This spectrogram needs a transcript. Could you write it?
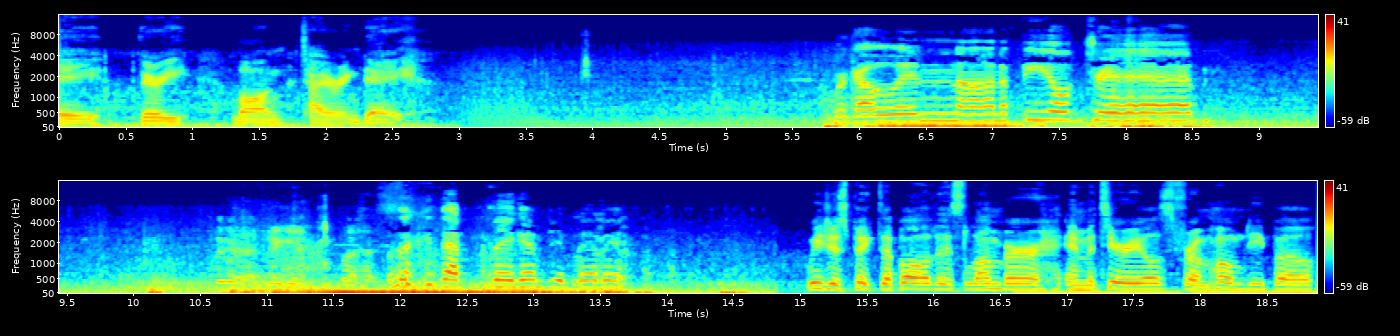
a very long, tiring day. We're going on a field trip. Look at that big empty bus. Look at that big empty baby. We just picked up all this lumber and materials from Home Depot.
